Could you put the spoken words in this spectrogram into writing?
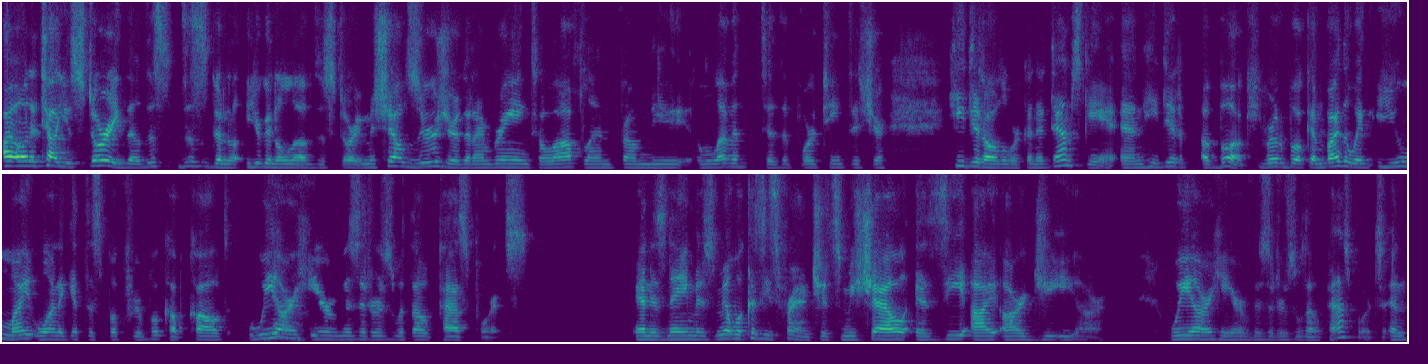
I want to tell you a story though. This this is gonna you're gonna love the story. Michel Zirger that I'm bringing to Laughlin from the 11th to the 14th this year. He did all the work on Adamski and he did a, a book. He wrote a book. And by the way, you might want to get this book for your book club called "We Are Here: Visitors Without Passports." And his name is well because he's French. It's Michel Z I R G E R we are here visitors without passports and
